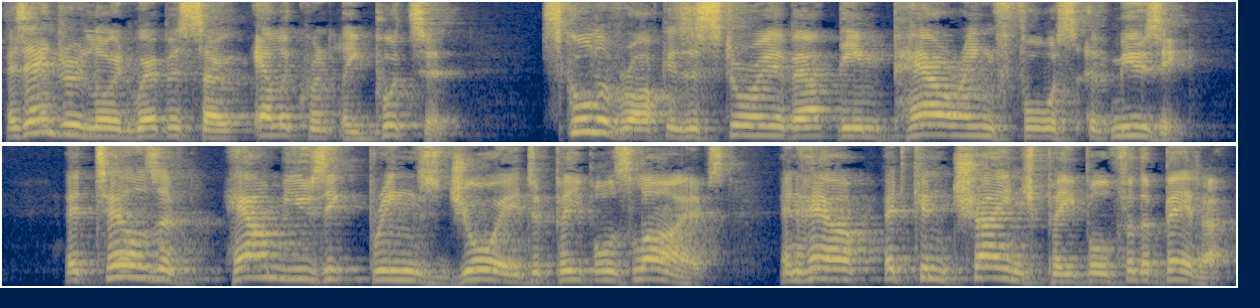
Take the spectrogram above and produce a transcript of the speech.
As Andrew Lloyd Webber so eloquently puts it, School of Rock is a story about the empowering force of music. It tells of how music brings joy to people's lives and how it can change people for the better.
